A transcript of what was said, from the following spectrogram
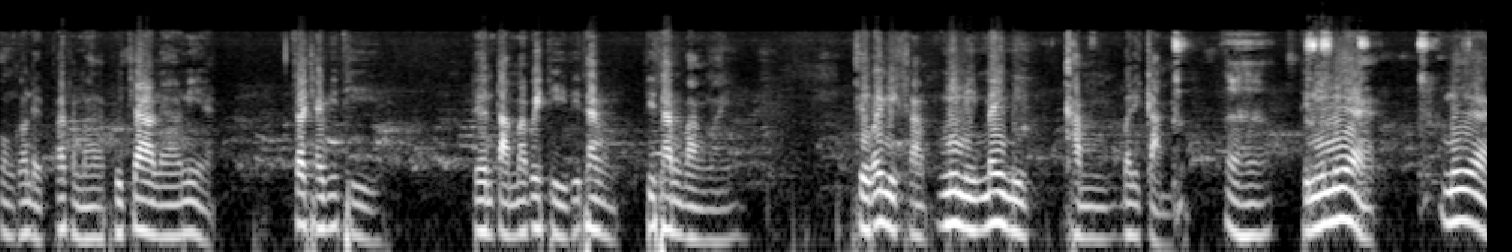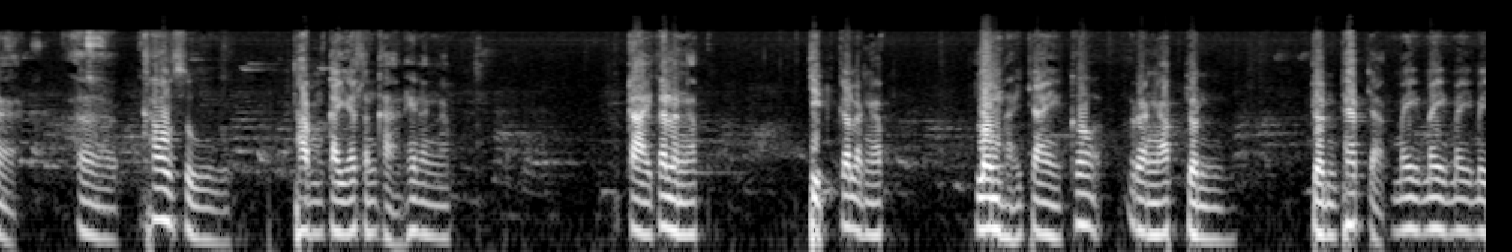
องค์สมเด็จพระสัมมาสัมพุทธเจ้าแล้วเนี่ย ก็ใช้วิธีเดินตามมรรควิธีที่ท่านที่ท่านวางไว้ คือไม่มีคำไม่มีไม่มีคำบริกรรมอ่าฮะทีนี้เมื่อเมื่อเอ่อเข้าสู่ทำกายสังขารให้ระงับ กายก็ระงับ จิตก็ระงับ ลมหายใจก็ระงับจนจนแทบจะไม่ไม่ไม่ไม่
